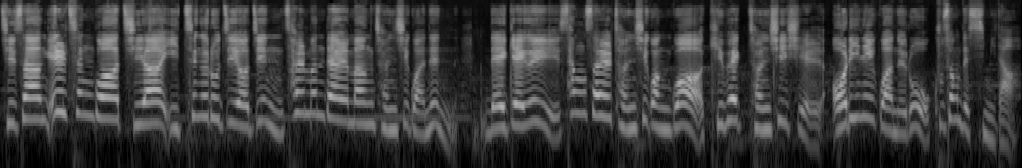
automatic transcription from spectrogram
지상 1층과 지하 2층으로 지어진 설문대 할망 전시관은 4개의 상설 전시관과 기획 전시실, 어린이관으로 구성됐습니다.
